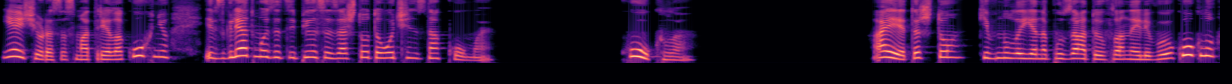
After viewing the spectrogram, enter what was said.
Я еще раз осмотрела кухню, и взгляд мой зацепился за что-то очень знакомое. Кукла. «А это что?» – кивнула я на пузатую фланелевую куклу,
